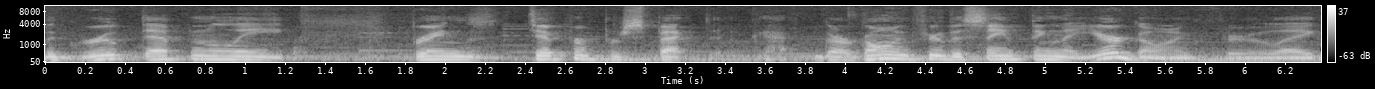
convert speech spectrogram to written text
The group definitely brings different perspective. They're going through the same thing that you're going through. Like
